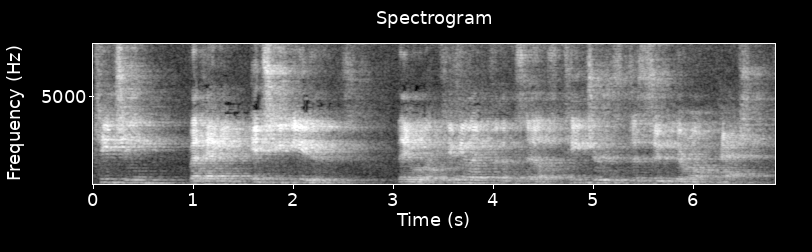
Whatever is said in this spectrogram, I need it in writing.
teaching, but having itchy ears, they will accumulate for themselves teachers to suit their own passions,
